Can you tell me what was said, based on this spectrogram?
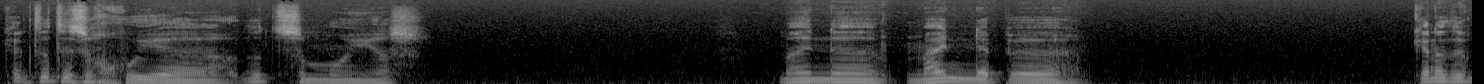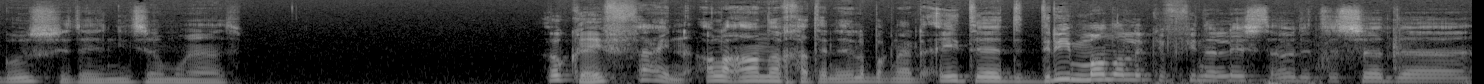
Kijk, dat is een goede. Dat is een mooie jas. Mijn, eh mijn neppe Canada Goose ziet er niet zo mooi uit. Oké, fijn. Alle aandacht gaat in de hele bak naar het eten. De drie mannelijke finalisten. Oh, dit is eh, de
